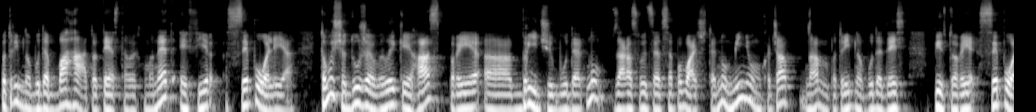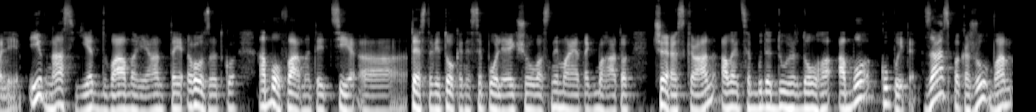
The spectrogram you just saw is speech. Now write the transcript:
потрібно буде багато тестових монет ефір Сеполія, тому що дуже великий газ при е, бріджі буде. Ну, зараз ви це все побачите. Ну, мінімум, хоча нам потрібно буде десь півтори Сеполії. І в нас є два варіанти розвитку. Або фармити ці е, тестові токени Сеполія, якщо у вас немає так багато через кран, але це буде дуже довго, або купити. Зараз покажу вам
